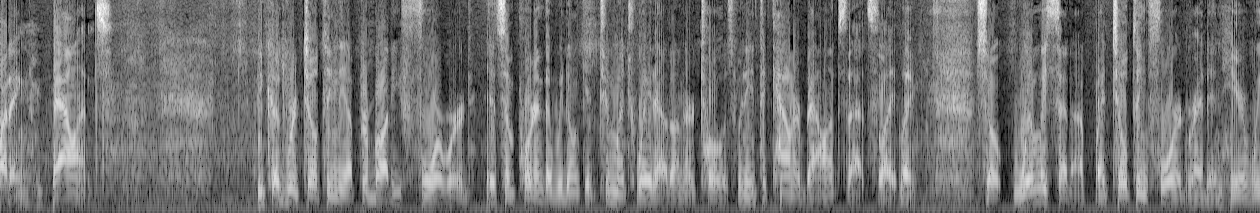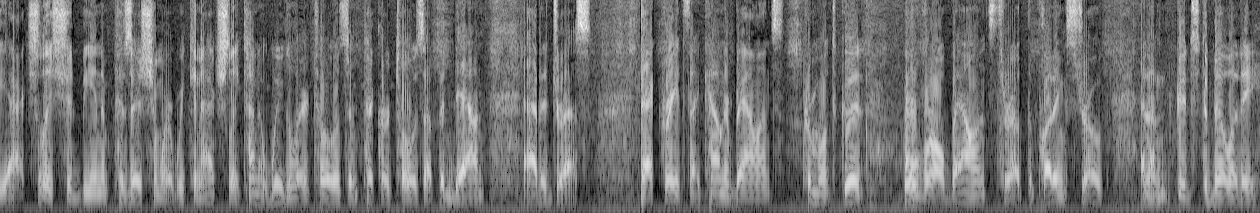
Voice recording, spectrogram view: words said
putting, balance. Because we're tilting the upper body forward, it's important that we don't get too much weight out on our toes. We need to counterbalance that slightly. So when we set up, by tilting forward right in here, we actually should be in a position where we can actually kind of wiggle our toes or pick our toes up and down at address. That creates that counterbalance, promotes good overall balance throughout the putting stroke, and good stability,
